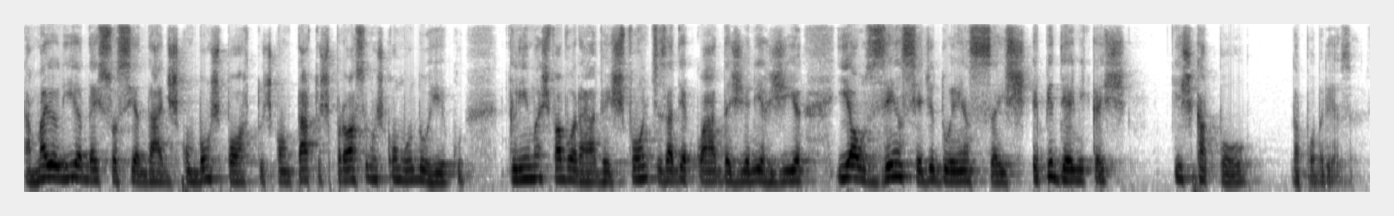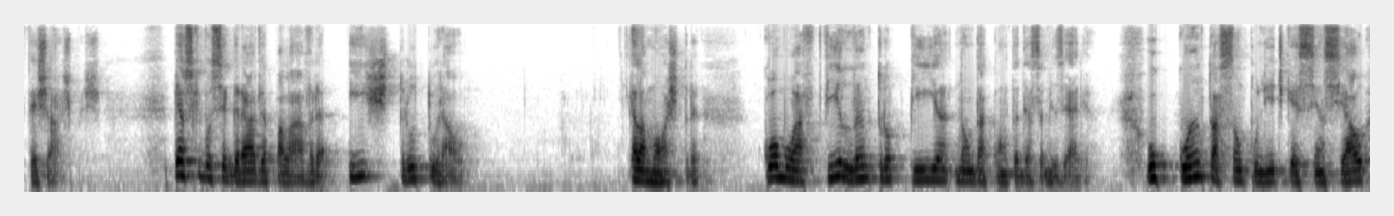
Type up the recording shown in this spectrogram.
A maioria das sociedades com bons portos, contatos próximos com o mundo rico, climas favoráveis, fontes adequadas de energia e ausência de doenças epidêmicas escapou da pobreza. Fecha aspas. Peço que você grave a palavra estrutural. Ela mostra como a filantropia não dá conta dessa miséria o quanto a ação política é essencial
